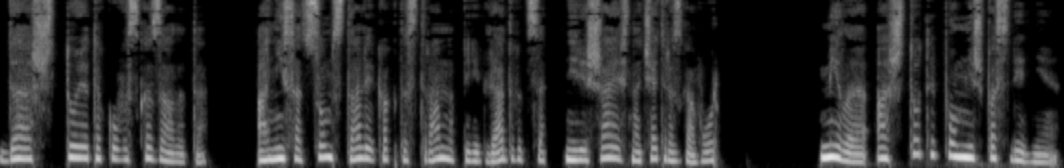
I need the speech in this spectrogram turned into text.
Да что я такого сказала-то? Они с отцом стали как-то странно переглядываться, не решаясь начать разговор. — Милая, а что ты помнишь последнее?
